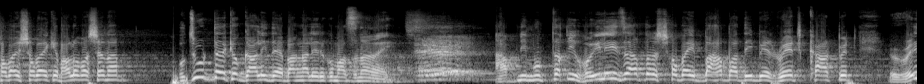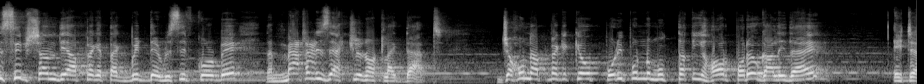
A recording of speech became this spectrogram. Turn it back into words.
সবাই সবাইকে ভালোবাসে না। হুজুরদেরকেও গালি দেয়, বাঙালি এরকম আছে না নাই? আপনি মুত্তাকি হইলেই যে আপনারা সবাই বাহবা দিবে, রেড কার্পেট রিসিপশন দিয়ে আপনাকে তাকবির দিয়ে রিসিভ করবে the matter is actually not like that যখন আপনাকে কেউ পরিপূর্ণ মুত্তাকি হওয়ার পরেও গালি দেয়, এটা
